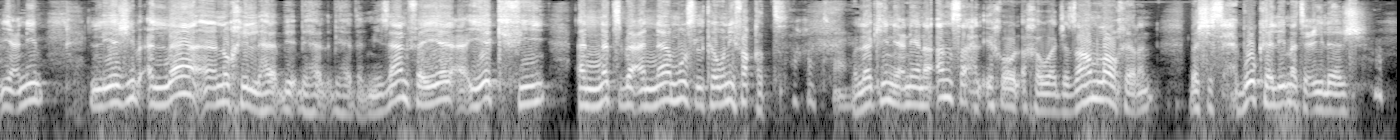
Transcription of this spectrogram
يعني يجب أن لا نخل بهذا بهذا الميزان فيكفي أن نتبع الناموس الكوني فقط فقط يعني. ولكن يعني أنا أنصح الإخوة والأخوات جزاهم الله خيرا باش يسحبوا كلمة علاج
